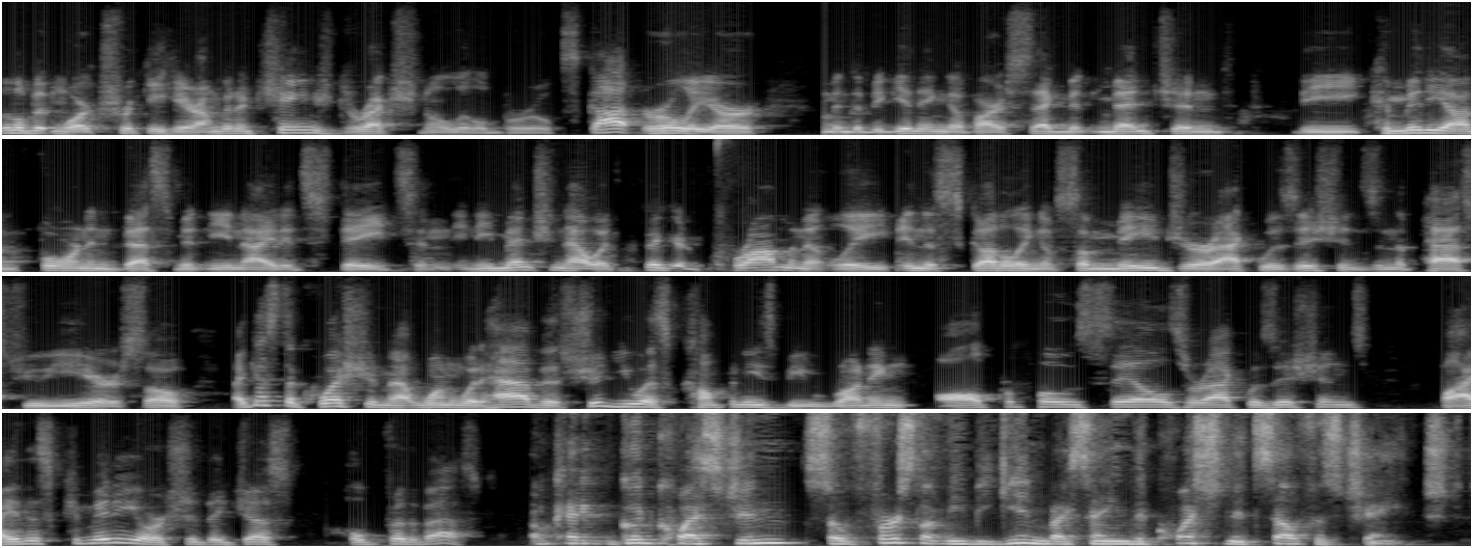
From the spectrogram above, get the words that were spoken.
little bit more tricky here. I'm going to change direction a little, Baruch. Scott earlier in the beginning of our segment mentioned the Committee on Foreign Investment in the United States. And, and, he mentioned how it figured prominently in the scuttling of some major acquisitions in the past few years. So I guess the question that one would have is should U.S. companies be running all proposed sales or acquisitions by this committee, or should they just hope for the best? Okay, good question. So, first, let me begin by saying the question itself has changed.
